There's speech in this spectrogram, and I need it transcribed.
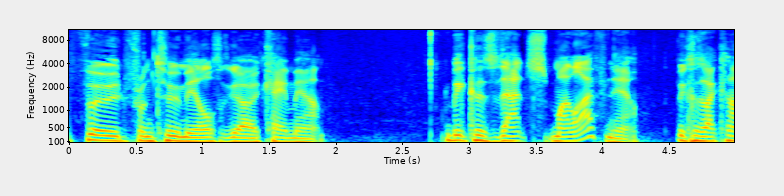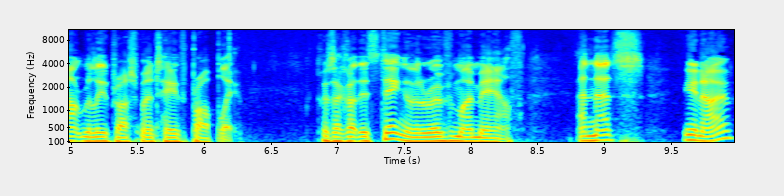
food from two meals ago came out because that's my life now because I can't really brush my teeth properly because I got this thing in the roof of my mouth. And that's, you know,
